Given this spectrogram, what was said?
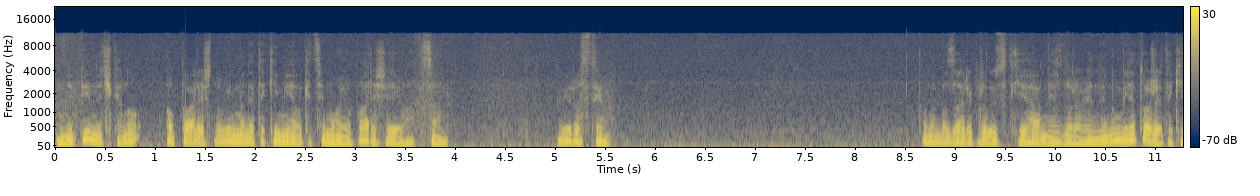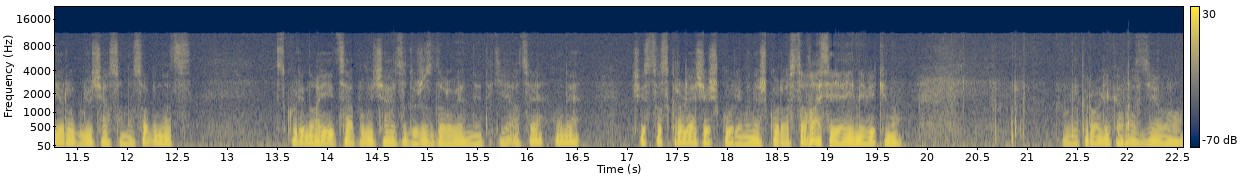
Не піночка, ну опариш. Ну він в мене такий мелкий, це мой опариш, я його сам виростив. То на базарі продаються такі гарні, здоровенні. Ну я теж такі роблю часом, особливо з, куріного яйця виходить дуже здоровенні такі. А це вони чисто з кролячої шкури. У мене шкура осталася, я її не викинув. Коли кролика раз зробив.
